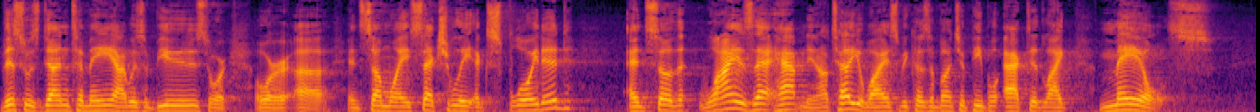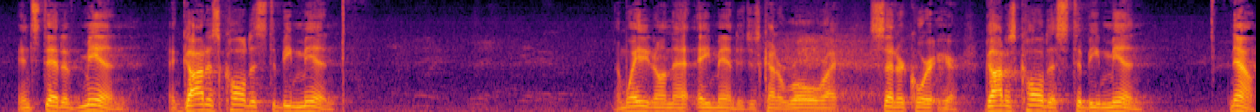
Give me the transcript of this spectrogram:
This was done to me, I was abused or, or uh, in some way sexually exploited. And so, that, why is that happening? I'll tell you why. It's because a bunch of people acted like males instead of men. And God has called us to be men. I'm waiting on that amen to just kind of roll right center court here. God has called us to be men. Now,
